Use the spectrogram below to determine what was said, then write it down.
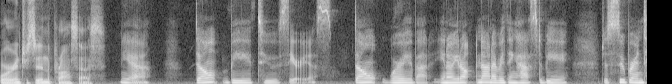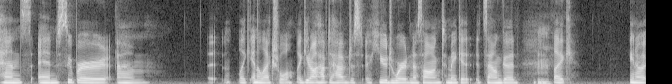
or interested in the process. Yeah. Don't be too serious. Don't worry about it. You know, you don't not everything has to be just super intense and super um uh, like intellectual. Like you don't have to have just a huge word in a song to make it it sound good. Like you know,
